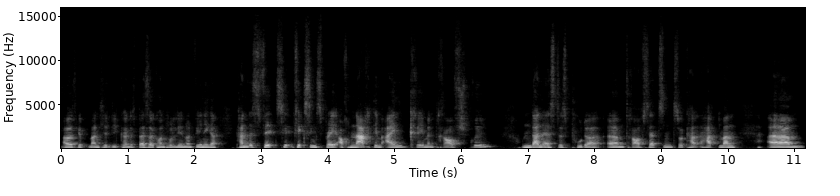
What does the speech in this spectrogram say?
aber es gibt manche, die können es besser kontrollieren und weniger, kann das Fix Fixing Spray auch nach dem Eincremen draufsprühen und dann erst das Puder ähm, draufsetzen. So kann, hat man ähm,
